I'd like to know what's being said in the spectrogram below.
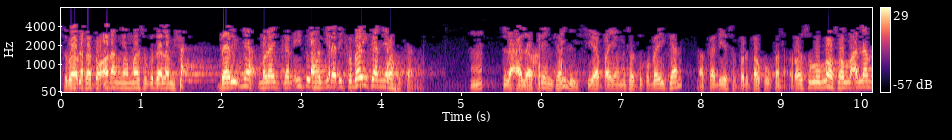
Sebab satu orang yang masuk ke dalam syurga darinya melainkan itu bahagia dari kebaikan yang bahkan. Hmm? Siapa yang satu kebaikan, maka dia seperti lakukan. Rasulullah SAW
